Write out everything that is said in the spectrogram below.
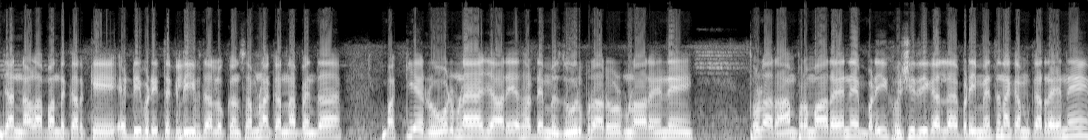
ਜਾਂ ਨਾਲਾ ਬੰਦ ਕਰਕੇ ਐਡੀ ਬੜੀ ਤਕਲੀਫ ਦਾ ਲੋਕਾਂ ਨੂੰ ਸਾਹਮਣਾ ਕਰਨਾ ਪੈਂਦਾ। ਬਾਕੀ ਇਹ ਰੋਡ ਬਣਾਇਆ ਜਾ ਰਿਹਾ, ਸਾਡੇ ਮਜ਼ਦੂਰ ਭਰਾ ਰੋਡ ਬਣਾ ਰਹੇ ਨੇ ਥੋੜਾ ਆਰਾਮ ਫਰਮਾ ਰਹੇ ਨੇ, ਬੜੀ ਖੁਸ਼ੀ ਦੀ ਗੱਲ ਹੈ, ਬੜੀ ਮਿਹਨਤ ਨਾਲ ਕੰਮ ਕਰ ਰਹੇ ਨੇ।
